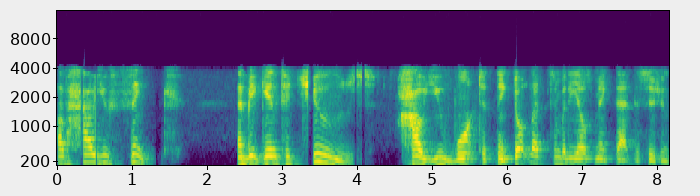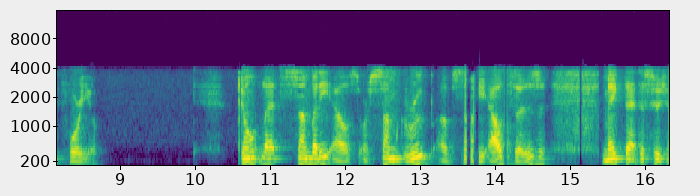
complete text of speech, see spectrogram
of how you think and begin to choose how you want to think. Don't let somebody else make that decision for you. Don't let somebody else or some group of somebody else's make that decision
